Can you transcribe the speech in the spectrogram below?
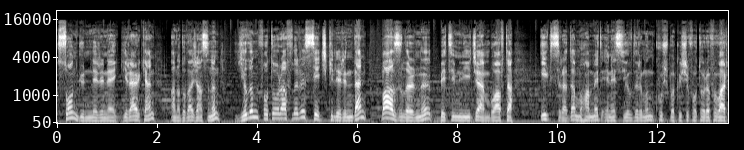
son günlerine girerken Anadolu Ajansı'nın yılın fotoğrafları seçkilerinden bazılarını betimleyeceğim bu hafta. İlk sırada Muhammed Enes Yıldırım'ın kuş bakışı fotoğrafı var.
